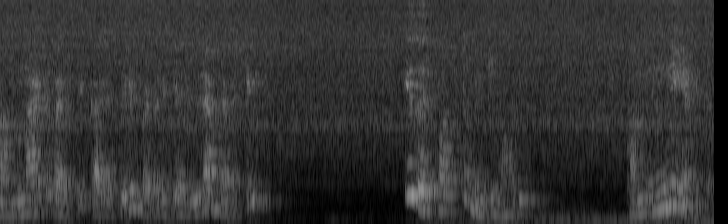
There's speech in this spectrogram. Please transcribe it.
നന്നായിട്ട് പരത്തി കഴുത്തിലും പെടലിക്കും എല്ലാം പരത്തി ഇതൊരു പത്ത് മിനിറ്റ് മതി ഭംഗിയായിട്ട്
